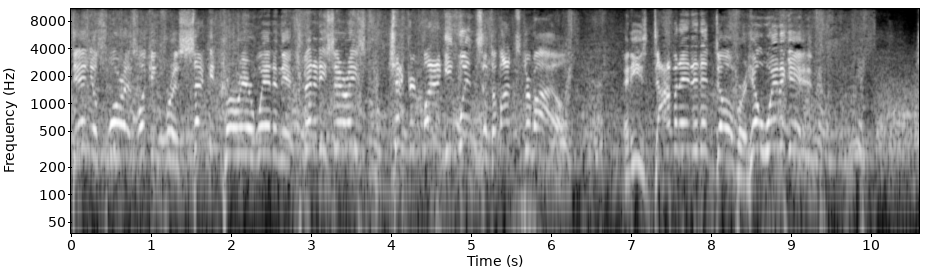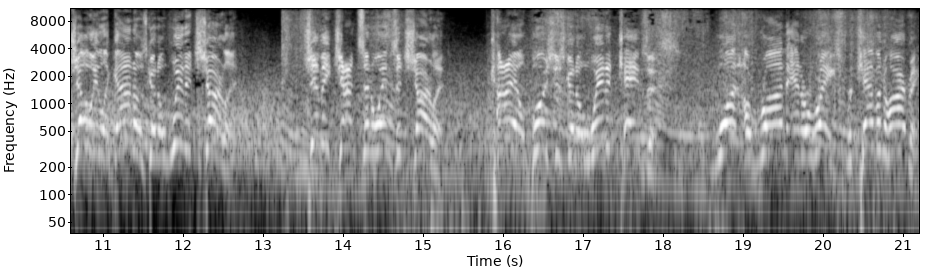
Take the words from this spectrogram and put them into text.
Daniel Suarez looking for his second career win in the Xfinity Series. Checkered flag, he wins at the Monster Mile. And he's dominated at Dover. He'll win again. Joey Logano's going to win at Charlotte. Jimmie Johnson wins at Charlotte. Kyle Busch is going to win at Kansas. What a run and a race for Kevin Harvick.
